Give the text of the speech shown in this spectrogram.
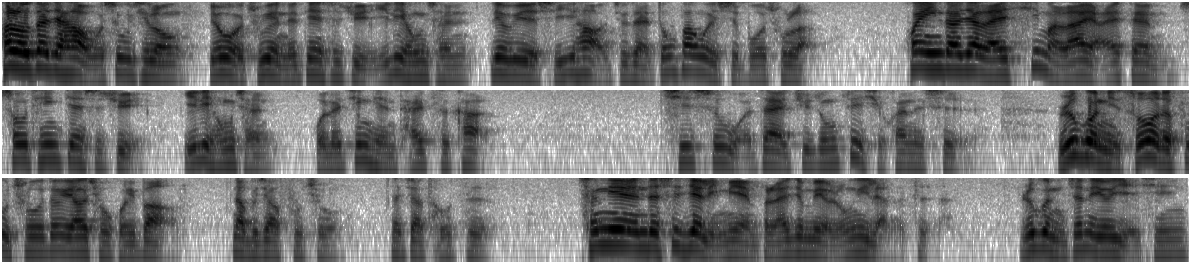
Hello，大家好，我是吴奇隆。由我主演的电视剧《一粒红尘》六月十一号就在东方卫视播出了，欢迎大家来喜马拉雅 FM 收听电视剧《一粒红尘》。我的经典台词看，其实我在剧中最喜欢的是，如果你所有的付出都要求回报，那不叫付出，那叫投资。成年人的世界里面本来就没有容易两个字，如果你真的有野心，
